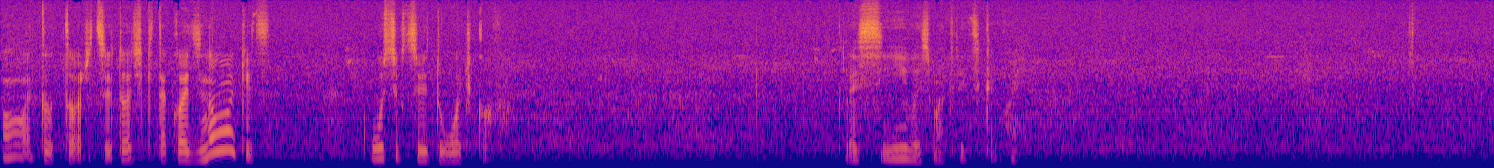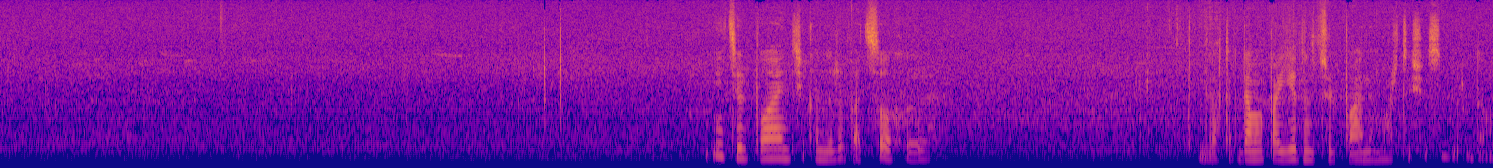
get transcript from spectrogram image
Вот тут тоже цветочки такой одинокий. Кусик цветочков. Красивый, смотрите какой. И тюльпанчик, он уже подсох. Завтра домой поеду на тюльпаны, может еще соберу домой.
